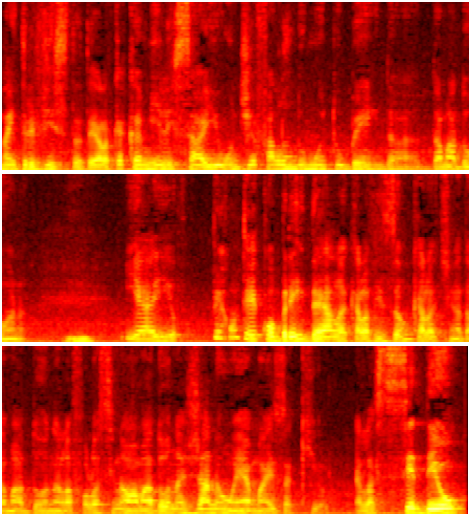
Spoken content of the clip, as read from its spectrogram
na entrevista dela que a Camille saiu um dia falando muito bem da, da Madonna. Uhum. E aí eu perguntei, cobrei dela aquela visão que ela tinha da Madonna, ela falou assim, não, a Madonna já não é mais aquilo. Ela cedeu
